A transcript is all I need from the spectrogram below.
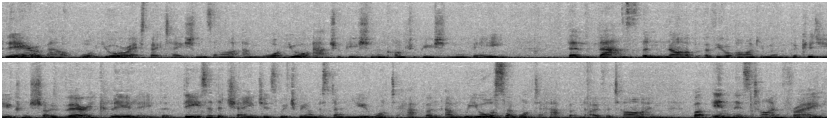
clear about what your expectations are and what your attribution and contribution will be, then that's the nub of your argument because you can show very clearly that these are the changes which we understand you want to happen and we also want to happen over time. But in this time frame,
